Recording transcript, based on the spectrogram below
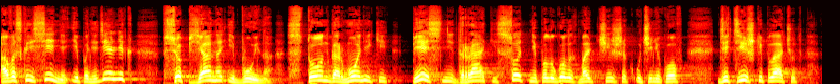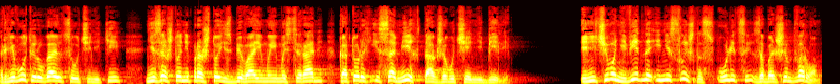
а воскресенье и понедельник все пьяно и буйно, стон гармоники, Песни, драки, сотни полуголых мальчишек, учеников, детишки плачут, ревут и ругаются ученики, ни за что ни про что избиваемые мастерами, которых и самих также в учении били. И ничего не видно и не слышно с улицы за большим двором,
